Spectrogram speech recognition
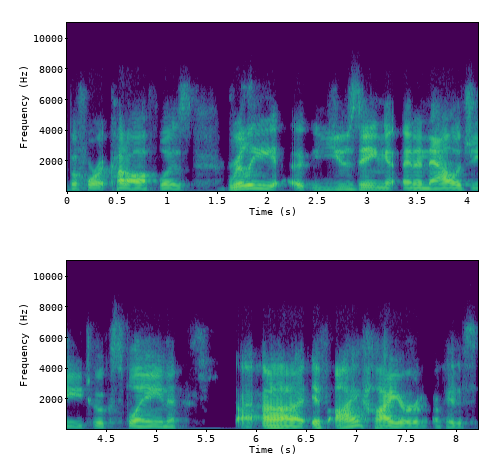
before it cut off was really uh, using an analogy to explain uh, if I hired, okay, this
